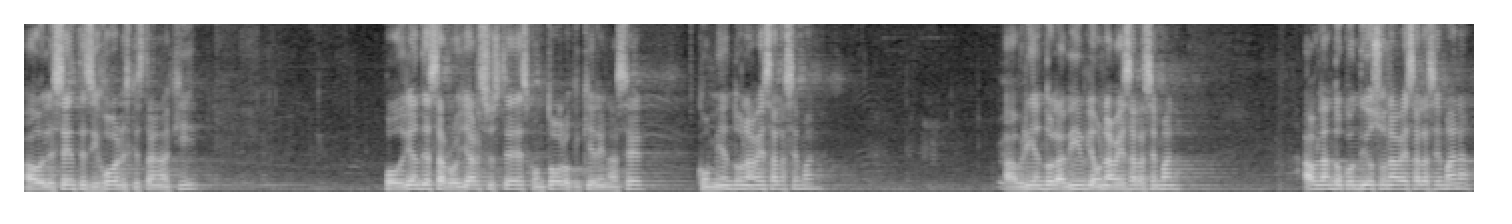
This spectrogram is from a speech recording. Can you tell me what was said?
Adolescentes y jóvenes que están aquí, ¿podrían desarrollarse ustedes con todo lo que quieren hacer comiendo una vez a la semana? Abriendo la Biblia una vez a la semana? ¿Hablando con Dios una vez a la semana?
